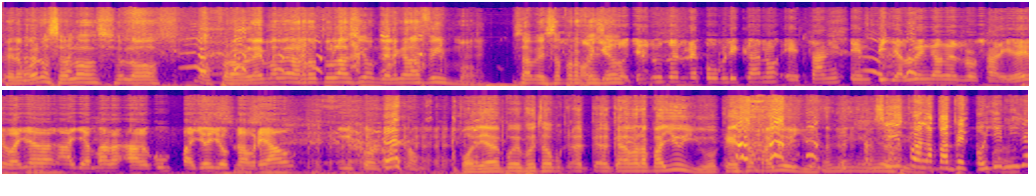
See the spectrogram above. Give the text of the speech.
Pero bueno, son los, los, los problemas de la rotulación, del grafismo. ¿Sabes? Esa Oye, profesión. los llanos del republicano están en Villaluenga del Rosario. ¿eh? Vaya a llamar a algún payoyo cabreado y con razón. Podía haber puesto ca- ca- cabra payuyu o queso payuyu. También, Sí, así. pues la papel. Oye, mira,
